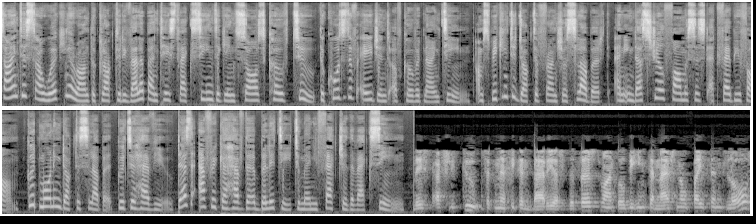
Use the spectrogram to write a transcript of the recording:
Scientists are working around the clock to develop and test vaccines against SARS-CoV-2, the causative agent of COVID-19. I'm speaking to Dr. Francois Slabbert, an industrial pharmacist at Fabufarm. Good morning, Dr. Slabbert. Good to have you. Does Africa have the ability to manufacture the vaccine? There's actually two significant barriers. The first one will be international patent laws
